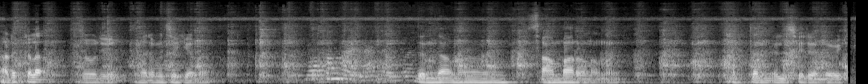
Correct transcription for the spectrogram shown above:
അടുക്കള ജോലികൾ ആരംഭിച്ചിരിക്കുകയാണ്. ഇതെന്താണ്? സാമ്പാറാണെന്ന് മത്തൻ എലിശ്ശേരി എന്റെ വയ്ക്കും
